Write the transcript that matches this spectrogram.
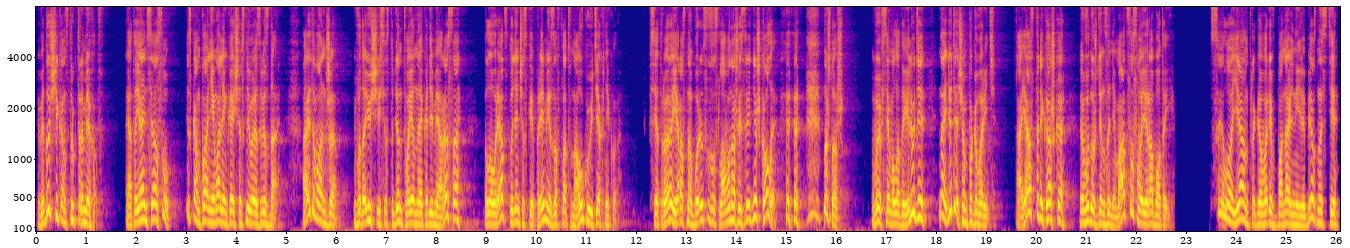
ведущий конструктор мехов. Это Янь Сиасу из компании «Маленькая счастливая звезда». А это Ван Джен, выдающийся студент военной академии Ареса, лауреат студенческой премии за вклад в науку и технику. Все трое яростно борются за славу нашей средней школы. Ну что ж, вы все молодые люди, найдете о чем поговорить. А я, старикашка, вынужден заниматься своей работой». Цило Ян, проговорив банальные любезности,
